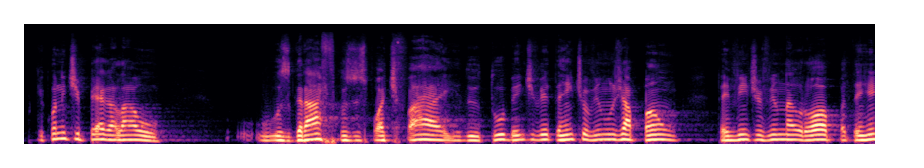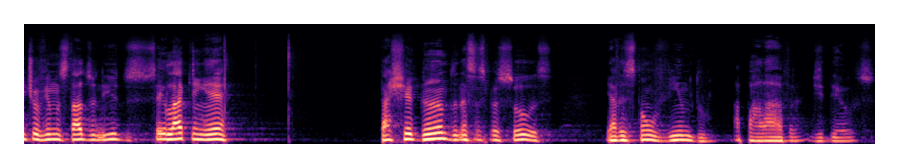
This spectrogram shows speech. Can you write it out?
Porque quando a gente pega lá o, os gráficos do Spotify, do YouTube, a gente vê tem gente ouvindo no Japão, tem gente ouvindo na Europa, tem gente ouvindo nos Estados Unidos, sei lá quem é. Está chegando nessas pessoas e elas estão ouvindo a palavra de Deus.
